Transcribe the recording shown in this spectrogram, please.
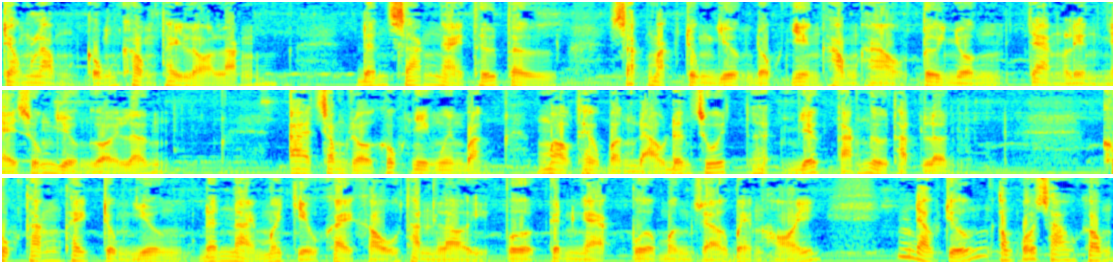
trong lòng cũng không thấy lo lắng. Đến sáng ngày thứ tư, sắc mặt trùng dương đột nhiên hồng hào, tươi nhuận, chàng liền nhảy xuống giường gọi lớn. À xong rồi khúc nhi nguyên băng, mau theo bần đạo đến suối ờ, vớt tảng ngư thạch lên. Khúc thắng thấy trùng dương, đến nay mới chịu khai khẩu thành lời, vừa kinh ngạc vừa mừng rỡ bèn hỏi. Đạo trưởng, ông có sao không?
